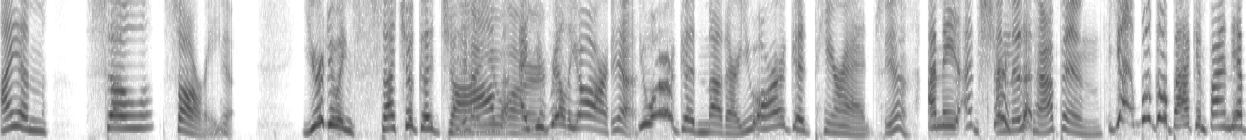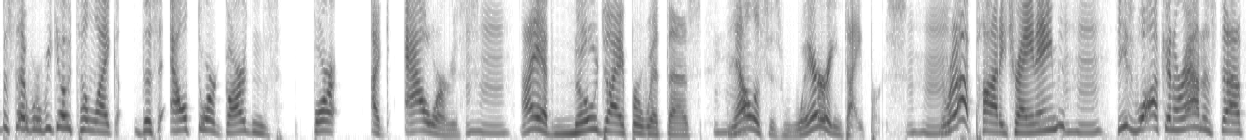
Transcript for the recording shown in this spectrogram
I am so sorry. Yeah. You're doing such a good job. Yeah, you And you really are. Yeah. You are a good mother. You are a good parent. Yeah. I mean, I'm sure And this some- happens. yeah, we'll go back and find the episode where we go to like this outdoor gardens for like hours. Mhm. I have no diaper with us. Mhm. And Ellis is wearing diapers. Mhm. We're not potty training. Mhm. He's walking around and stuff.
